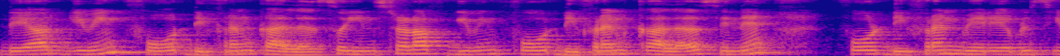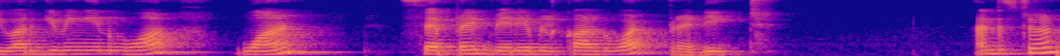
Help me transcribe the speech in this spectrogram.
they are giving four different colors. So instead of giving four different colors in a four different variables, you are giving in what? One separate variable called what? Predict. Understood?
